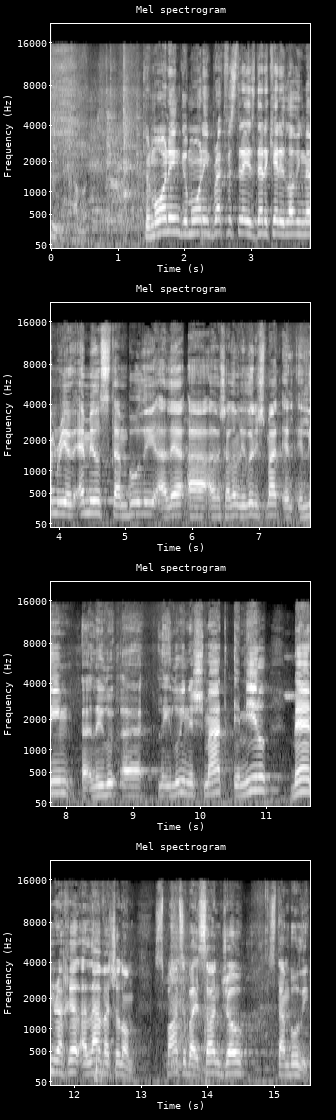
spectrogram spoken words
Good morning, good morning. Breakfast today is dedicated in loving memory of Emil Stambuli, aleh- uh, shalom, Leilui Nishmat, Elim, uh, Leilu- uh, Nishmat, Emil Ben Rachel, alav shalom. Sponsored by his son Joe Stambuli.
